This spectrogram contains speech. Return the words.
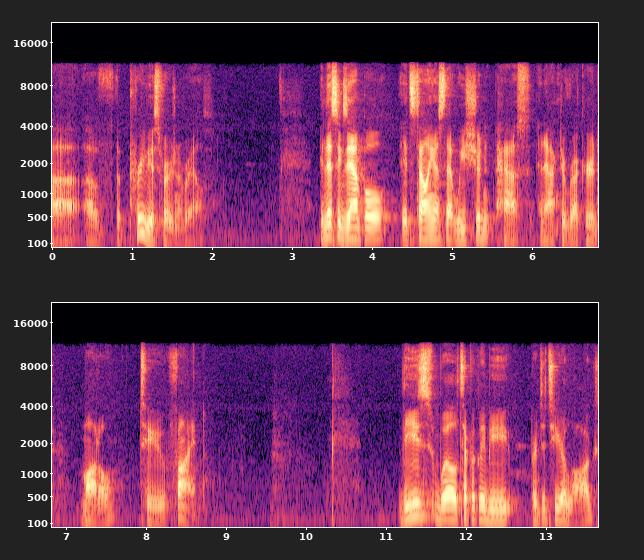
uh, of the previous version of Rails. In this example, it's telling us that we shouldn't pass an active record model to find. These will typically be printed to your logs,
